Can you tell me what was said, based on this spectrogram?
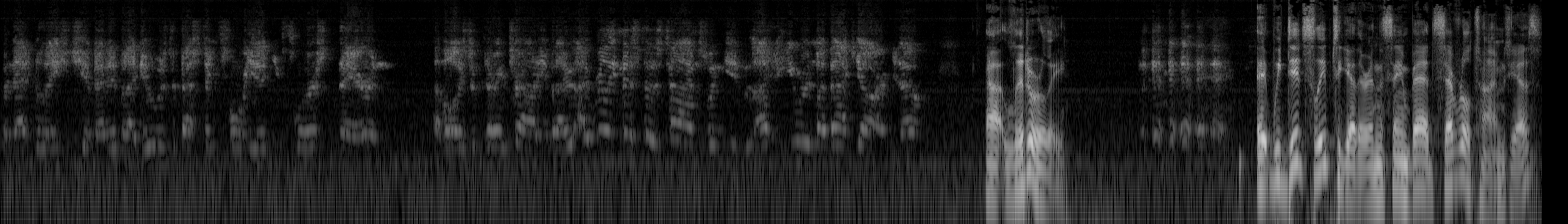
when that relationship ended. But I knew it was the best thing for you, and you flourished there. And I've always been very proud of you. But I, I really miss those times when you I, you were in my backyard. You know. Uh, literally. It, we did sleep together in the same bed several times, yes?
